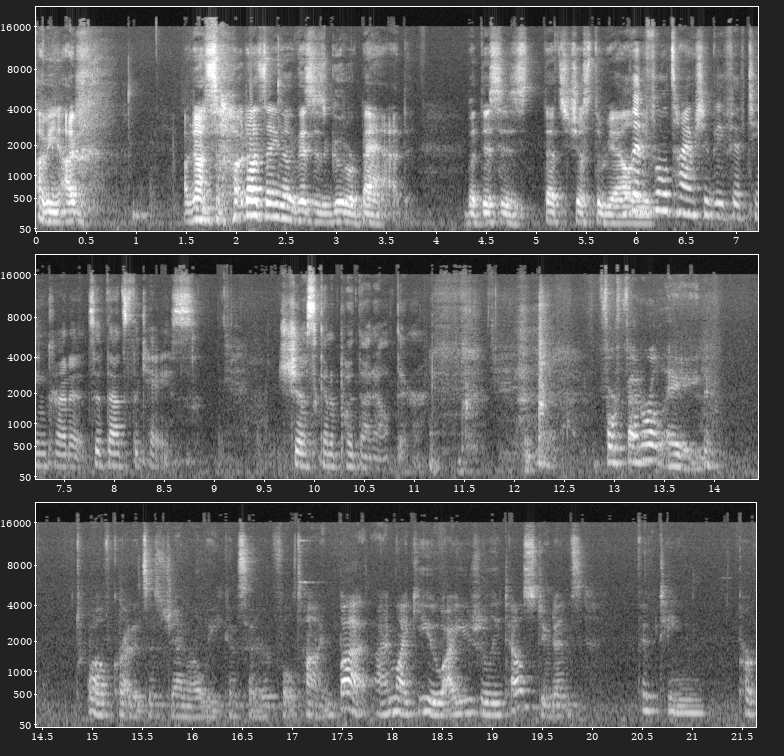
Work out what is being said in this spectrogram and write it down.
I mean, I'm I'm not I'm not saying like this is good or bad, but this is that's just the reality. well reality. then full time should be 15 credits if that's the case just gonna put that out there For federal aid, twelve credits is generally considered full-time, but I'm like you, I usually tell students fifteen per,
